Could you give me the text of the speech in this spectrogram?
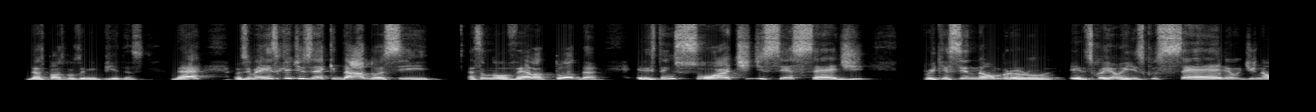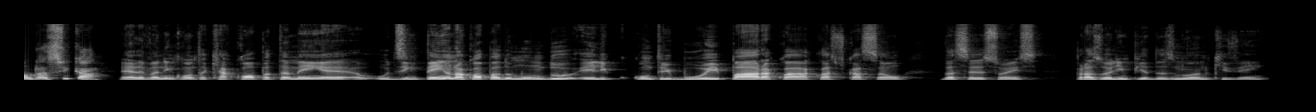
das próximas Olimpíadas, né? Mas eu me arrisco a dizer que, dado esse, essa novela toda, eles têm sorte de ser sede porque senão, Bruno, eles corriam risco sério de não classificar. É, levando em conta que a Copa também é. O desempenho na Copa do Mundo ele contribui para a classificação das seleções para as Olimpíadas no ano que vem.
